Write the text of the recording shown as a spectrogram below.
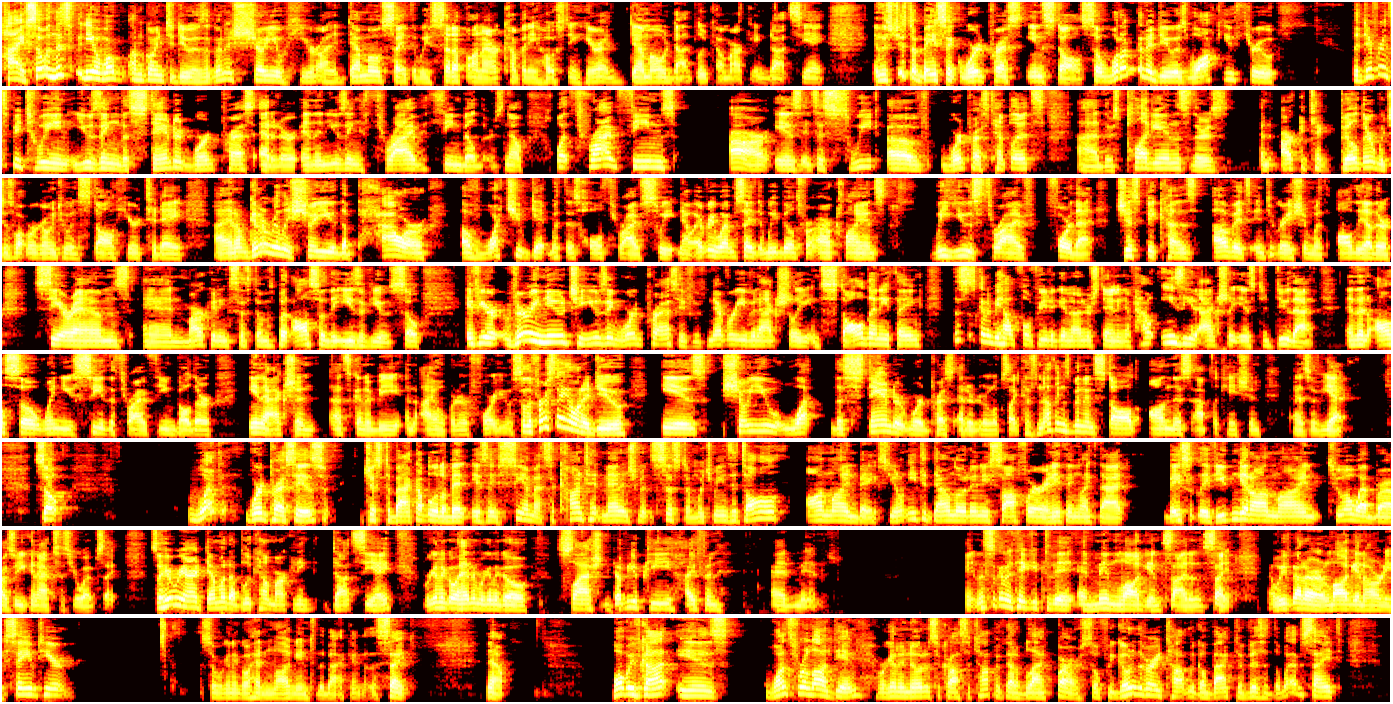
Hi, so in this video, what I'm going to do is I'm going to show you here on a demo site that we've set up on our company hosting here at demo.bluecowmarketing.ca. And it's just a basic WordPress install. So what I'm going to do is walk you through the difference between using the standard WordPress editor and then using Thrive theme builders. Now, what Thrive themes are is it's a suite of WordPress templates. Uh, there's plugins, there's an architect builder, which is what we're going to install here today. Uh, and I'm going to really show you the power of what you get with this whole Thrive suite. Now, every website that we build for our clients, we use Thrive for that just because of its integration with all the other CRMs and marketing systems, but also the ease of use. So if you're very new to using WordPress, if you've never even actually installed anything, this is going to be helpful for you to get an understanding of how easy it actually is to do that. And then also when you see the Thrive Theme Builder in action, that's going to be an eye opener for you. So the first thing I want to do is show you what the standard WordPress editor looks like because nothing's been installed on this application as of yet. So what WordPress is just to back up a little bit, is a CMS, a content management system, which means it's all online based. You don't need to download any software or anything like that. Basically, if you can get online to a web browser, you can access your website. So here we are at demo.bluecowmarketing.ca. We're going to go ahead and we're going to go slash WP hyphen admin. And this is going to take you to the admin login side of the site. Now we've got our login already saved here. So we're going to go ahead and log into the back end of the site. Now, what we've got is once we're logged in, we're going to notice across the top we've got a black bar. So if we go to the very top and we go back to visit the website,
